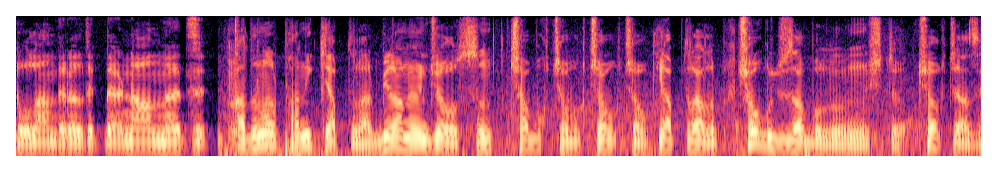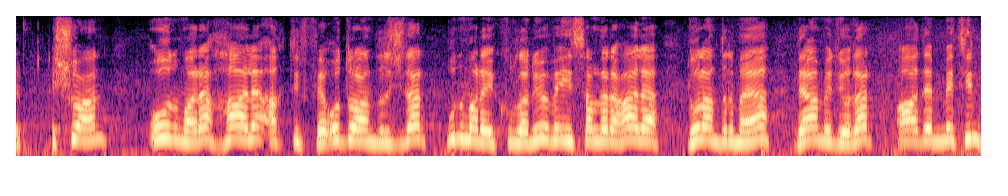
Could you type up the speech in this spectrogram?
dolandırıldıklarını anladı. Kadınlar panik yaptılar. Bir an önce olsun. Çabuk çabuk çabuk çabuk yaptıralım. Çok ucuza bulunmuştu. Çok cazip. Şu an o numara hala aktif ve o dolandırıcılar bu numarayı kullanıyor ve insanları hala dolandırmaya devam ediyorlar. Adem Metin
